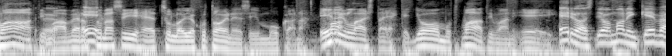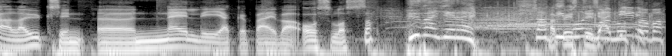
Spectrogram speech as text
vaativaa verrattuna e- siihen, että sulla on joku toinen siinä mukana. Erilaista ehkä joo, mutta vaativaa niin ei. Erilaisesti, joo, mä olin keväällä yksin öö, neljäkö päivää Oslossa. Hyvä Jere! Sä oot niin voimaannuttava.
